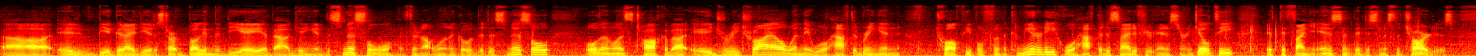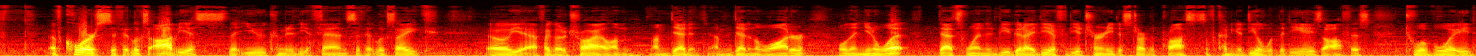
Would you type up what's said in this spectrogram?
uh, it would be a good idea to start bugging the DA about getting a dismissal. If they're not willing to go with the dismissal, well, then let's talk about a jury trial when they will have to bring in 12 people from the community who will have to decide if you're innocent or guilty. If they find you innocent, they dismiss the charges. Of course, if it looks obvious that you committed the offense, if it looks like oh yeah, if I go to trial, I'm I'm dead. In, I'm dead in the water. Well, then you know what? That's when it'd be a good idea for the attorney to start the process of cutting a deal with the DA's office to avoid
